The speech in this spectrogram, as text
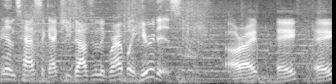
fantastic, actually dodging the grab, but here it is. All right, A, A.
